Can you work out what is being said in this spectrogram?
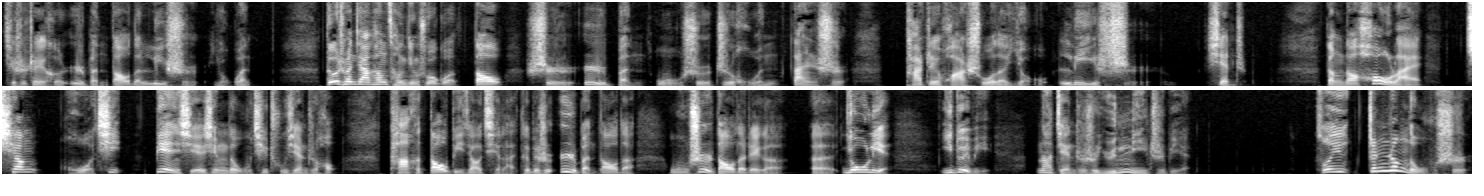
其实这和日本刀的历史有关。德川家康曾经说过，刀是日本武士之魂，但是他这话说的有历史限制。等到后来枪、火器、便携性的武器出现之后。它和刀比较起来，特别是日本刀的武士刀的这个呃优劣一对比，那简直是云泥之别。所以，真正的武士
